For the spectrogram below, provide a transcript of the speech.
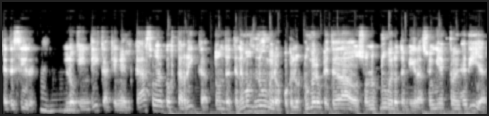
es decir, lo que indica que en el caso de Costa Rica, donde tenemos números, porque los números que te he dado son los números de migración y extranjería,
